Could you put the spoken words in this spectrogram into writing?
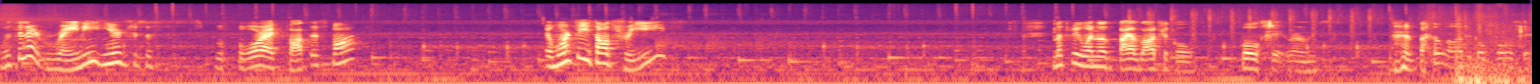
Wasn't it rainy here just before I fought this boss? And weren't these all trees? Must be one of those biological bullshit rooms. Biological bullshit.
